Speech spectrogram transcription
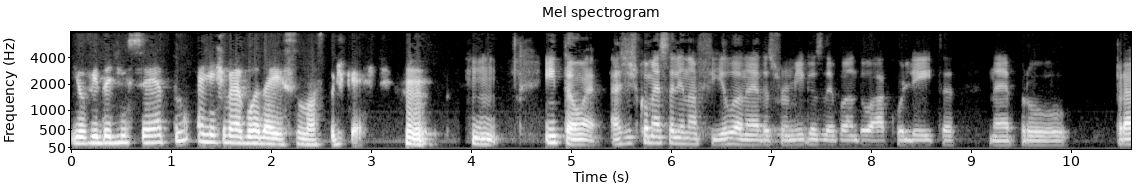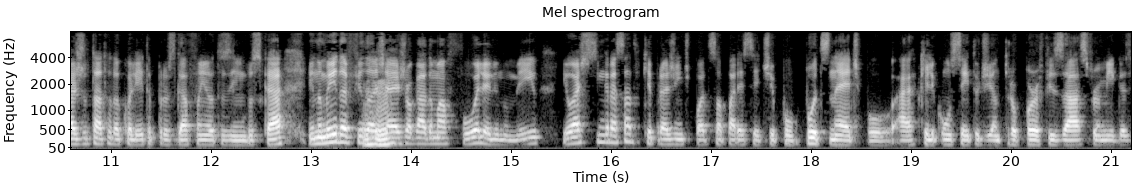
E o Vida de Inseto, a gente vai abordar isso no nosso podcast. Então, é, a gente começa ali na fila, né, das formigas, levando a colheita, né, pro, para juntar toda a colheita para os gafanhotos irem buscar. E no meio da fila uhum. já é jogada uma folha ali no meio. E eu acho isso engraçado, porque pra gente pode só parecer, tipo, putz, né? Tipo, aquele conceito de antropomorfizar as formigas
